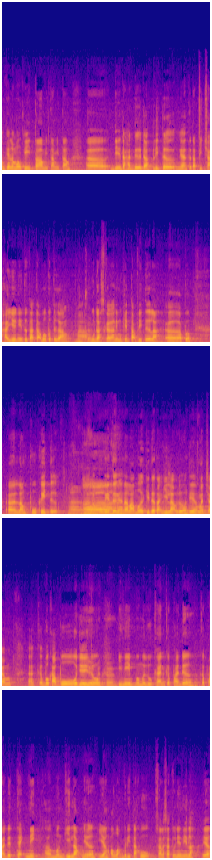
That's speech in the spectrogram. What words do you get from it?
makin lama makin hitam hitam hitam uh, dia dah ada dah pelita kan? Tetapi cahayanya tu tak tak berapa terang. Ha mudah sekarang ni mungkin tak pelita lah. Uh, apa uh, lampu kereta ha. ha lampu kereta kan dah lama kita tak gilap tu dia betul. macam uh, kabur-kabur je ya, itu betul. ini memerlukan kepada kepada teknik uh, menggilapnya yang Allah beritahu salah satunya inilah ya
